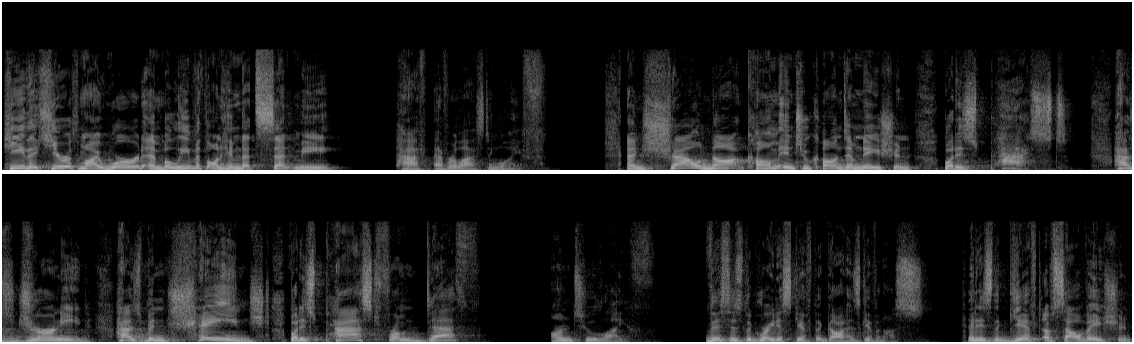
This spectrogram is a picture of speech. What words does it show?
he that heareth my word and believeth on him that sent me hath everlasting life, and shall not come into condemnation, but is passed, has journeyed, has been changed, but is passed from death unto life. This is the greatest gift that God has given us It is the gift of salvation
